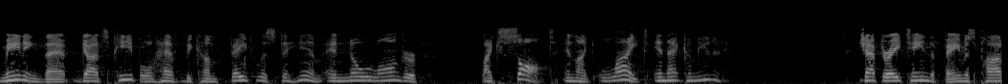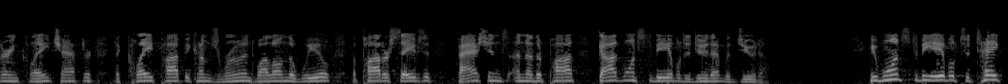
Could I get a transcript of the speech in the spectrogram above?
Meaning that God's people have become faithless to Him and no longer like salt and like light in that community. Chapter 18, the famous potter and clay chapter. The clay pot becomes ruined while on the wheel. The potter saves it, fashions another pot. God wants to be able to do that with Judah. He wants to be able to take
